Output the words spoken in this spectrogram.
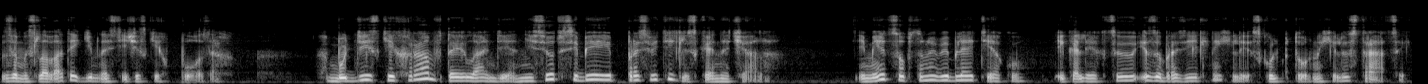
в замысловатых гимнастических позах. Буддийский храм в Таиланде несет в себе и просветительское начало. Имеет собственную библиотеку и коллекцию изобразительных или скульптурных иллюстраций,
